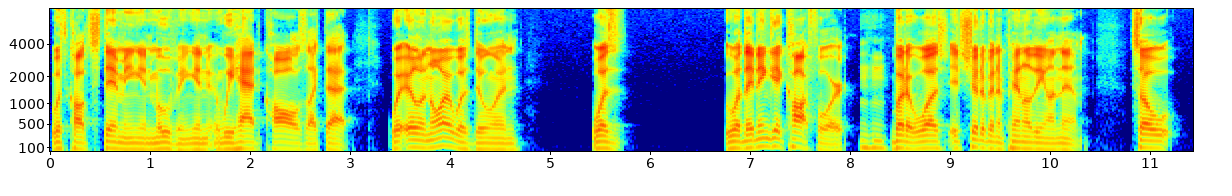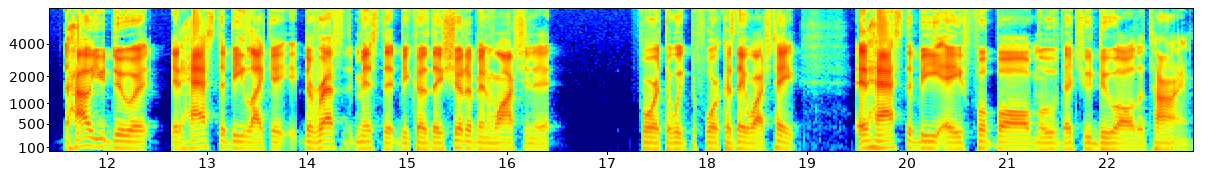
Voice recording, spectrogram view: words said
what's called stemming and moving, and, and we had calls like that. What Illinois was doing was, well, they didn't get caught for it, Mhm. but it was it should have been a penalty on them. So how you do it, it has to be like a the refs missed it because they should have been watching it for it the week before because they watched tape. It has to be a football move that you do all the time.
